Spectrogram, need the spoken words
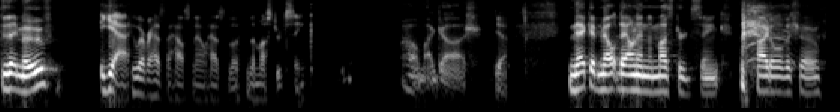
Did they move? Yeah, whoever has the house now has the the mustard sink. Oh my gosh. Yeah. Naked meltdown in the mustard sink. Title of the show.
